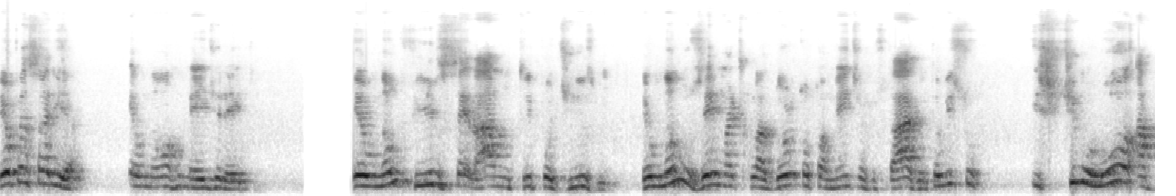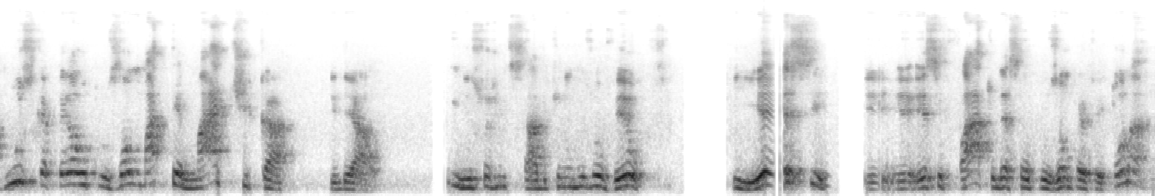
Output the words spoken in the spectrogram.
Eu pensaria, eu não arrumei direito. Eu não fiz, sei lá, um tripodismo. Eu não usei um articulador totalmente ajustável. Então, isso estimulou a busca pela oclusão matemática ideal. E isso a gente sabe que não resolveu. E esse, esse fato dessa oclusão perfeitona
